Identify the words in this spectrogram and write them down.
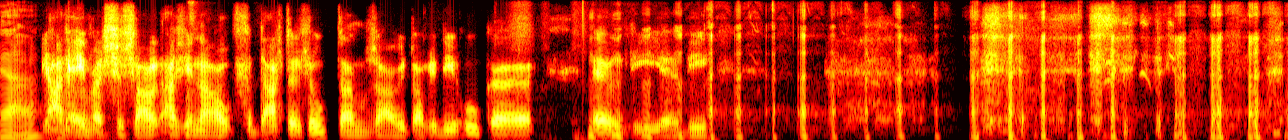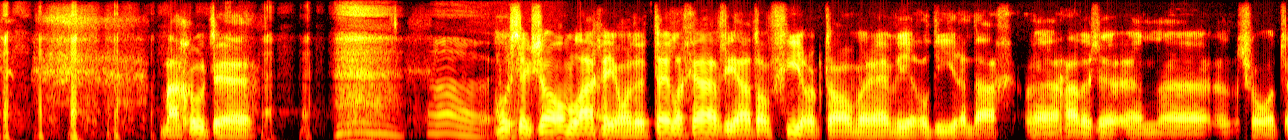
Ja. ja, nee, maar ze zou, als je nou verdachten zoekt, dan zou je toch in die hoek. Uh, hè, die, uh, die... maar goed, uh, oh. moest ik zo om lachen, jongen. De Telegraaf die had op 4 oktober, hè, Werelddierendag, hadden ze een, een soort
